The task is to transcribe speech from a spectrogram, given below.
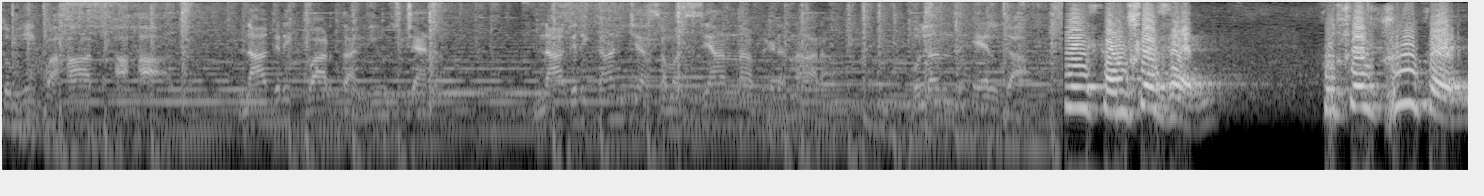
तुम्ही पाहत आहात नागरिक वार्ता न्यूज चॅनल. नागरिकांच्या समस्यांना भिडणारा बुलंद एल्गार. ते संशय आहे कुठे चूक आहे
